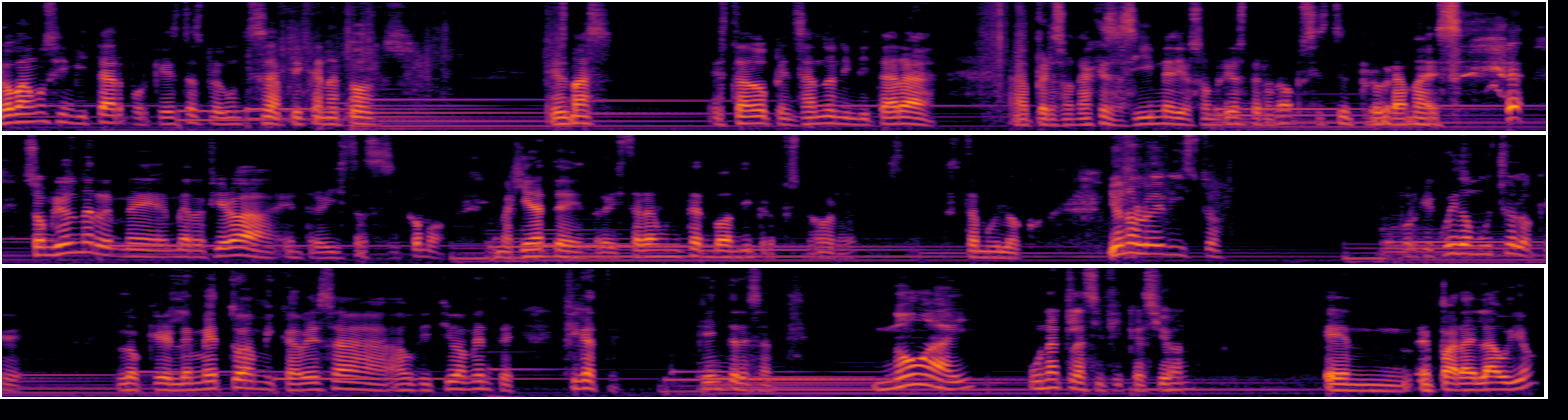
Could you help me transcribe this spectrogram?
lo vamos a invitar porque estas preguntas se aplican a todos. Es más, he estado pensando en invitar a, personajes así medio sombríos, pero no, pues este programa es... sombríos me, refiero a entrevistas, así como, imagínate entrevistar a un Ted Bundy, pero pues no, ¿verdad? Está muy loco. Yo no lo he visto, porque cuido mucho lo que, lo que le meto a mi cabeza auditivamente. Fíjate, qué interesante. No hay una clasificación en, para el audio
